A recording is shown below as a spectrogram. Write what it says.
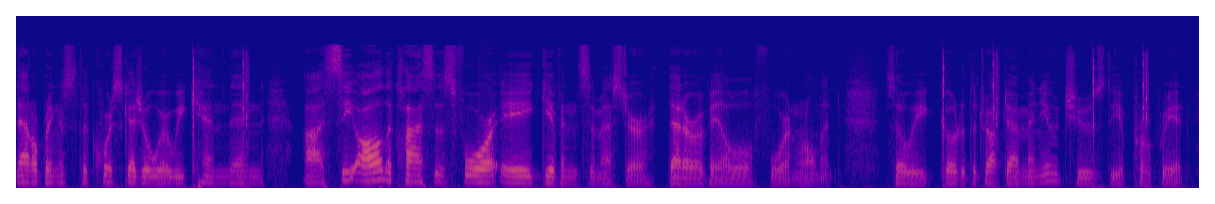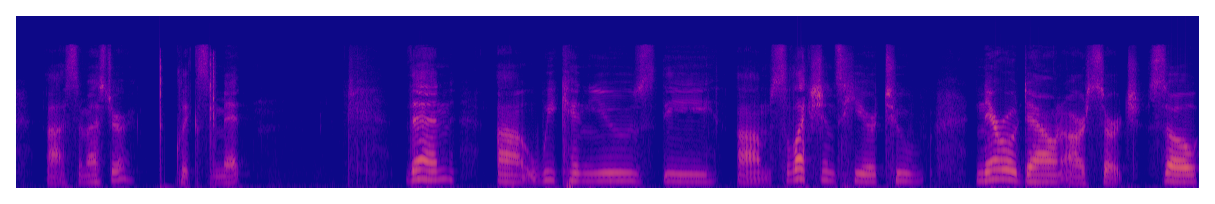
That'll bring us to the course schedule where we can then uh, see all the classes for a given semester that are available for enrollment. So we go to the drop down menu, choose the appropriate uh, semester, click submit. Then uh, we can use the um, selections here to narrow down our search. So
